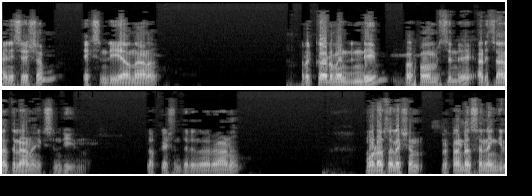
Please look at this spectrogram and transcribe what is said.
അതിനുശേഷം എക്സ്റ്റെൻഡ് ചെയ്യാവുന്നതാണ് റിക്വയർമെൻറ്റിൻ്റെയും പെർഫോമൻസിന്റെ അടിസ്ഥാനത്തിലാണ് എക്സ്റ്റെൻഡ് ചെയ്യുന്നത് ലൊക്കേഷൻ തരുന്നവരാണ് mode of selection written test അല്ലെങ്കിൽ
